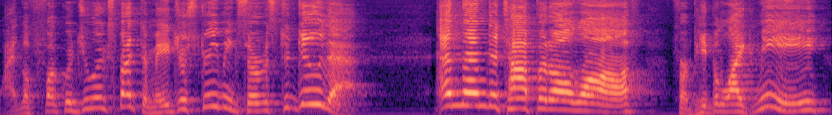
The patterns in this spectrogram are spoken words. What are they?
why the fuck would you expect a major streaming service to do that? And then to top it all off, for people like me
